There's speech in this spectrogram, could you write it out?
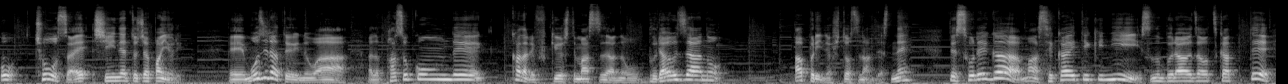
を調査へ CNET Japan より。え、モジラというのはあのパソコンでかなり普及してますあのブラウザーのアプリの一つなんですね。でそれがまあ世界的にそのブラウザを使って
